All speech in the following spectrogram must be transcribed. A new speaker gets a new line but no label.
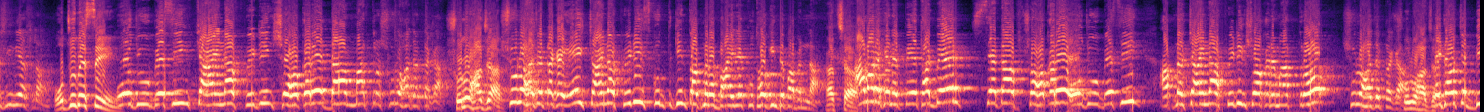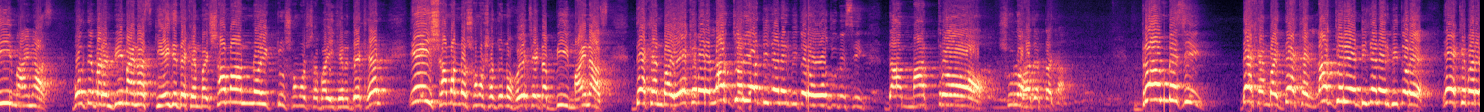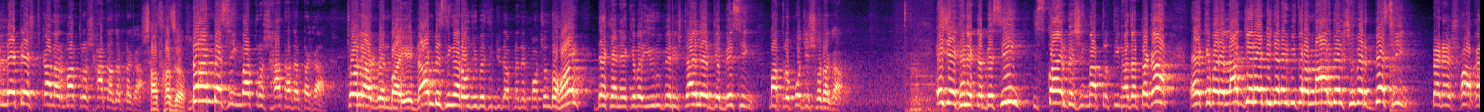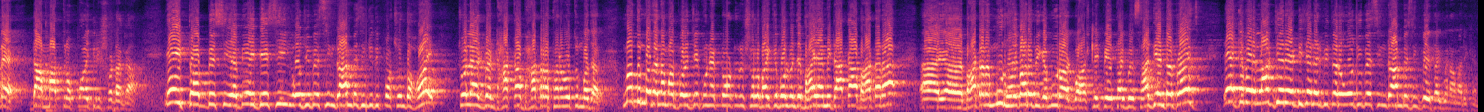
Basin নিয়ে আসলাম।
অজু basin?
অজু বেসিং চায়না ফিটিং সহকারে দাম মাত্র ষোলো হাজার টাকা।
ষোলো হাজার?
ষোলো হাজার টাকায় এই চায়না ফিটিংস কিন্তু আপনারা বাইরে কোথাও কিনতে পাবেন না।
আচ্ছা।
আমার এখানে পেয়ে থাকবেন সেট আপ সহকারে অজু বেসিং আপনার চায়না ফিটিং সহকারে মাত্র ষোলো হাজার টাকা।
16,000
এটা হচ্ছে বি মাইনাস বলতে পারেন বি মাইনাস কি? এই যে দেখেন ভাই সামান্য একটু সমস্যা ভাই এখানে দেখেন। এই সামান্য সমস্যার জন্য হয়েছে এটা বি মাইনাস দেখেন ভাই একেবারে লাক্সারিয়ার ডিজাইনের ভিতরে অজু বেসিং দাম মাত্র ষোলো হাজার টাকা। ড্রাম বেসিং দেখেন ভাই দেখেন লাক্সারিয়ার ডিজাইনের ভিতরে একেবারে লেটেস্ট কালার মাত্র সাত হাজার টাকা।
সাত হাজার।
ড্রাম বেসিং মাত্র সাত হাজার টাকা। চলে আসবেন ভাই এই ড্রাম বেসিং আর অজু বেসিং যদি আপনাদের পছন্দ হয় দেখেন একেবারে ইউরোপিয়ান স্টাইলের যে বেসিং মাত্র পঁচিশশো টাকা। এই যে এখানে একটা বেসিং স্কোয়ার বেসিং মাত্র তিন হাজার টাকা। একেবারে লাক্সারি ডিজাইনের ভিতরে মার্বেল শেপের বেসিং প্যাডের সহকারে দাম মাত্র পঁয়ত্রিশশো টাকা। এই টপ বেসিং এই বেসিং অজু বেসিং ড্রাম বেসিং যদি পছন্দ হয়, চলে আসবেন ঢাকা ভাটারা থানা নতুন বাজার। নতুন বাজার নামার পরে যে কোনো একটা অটো রিক্সা ভাইকে বলবেন যে, ভাই, আমি ঢাকা ভাটারা ভাটারা মুর হয়ে বারো বিঘে মুর আসব আসলে পেয়ে থাকবে সাদি এন্টারপ্রাইজ একেবারে লাক্সারি ডিজাইনের ভিতরে অজু বেসিং ড্রাম বেসিং পেয়ে থাকবেন আমার এখানে।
